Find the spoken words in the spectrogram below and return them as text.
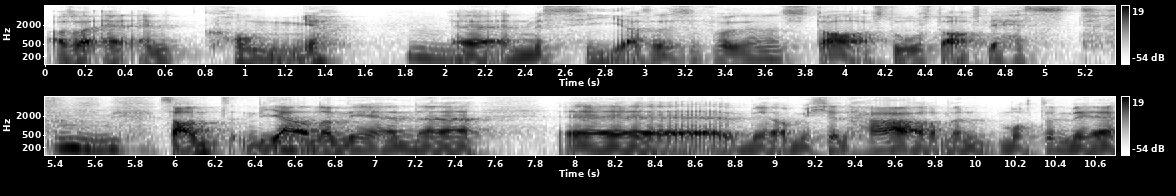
Altså en, en konge. Eh, en Messias. Altså for en star, stor, staselig hest. Sant? Gjerne med en eh, eh, med, Om ikke en hær, men på en måte med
